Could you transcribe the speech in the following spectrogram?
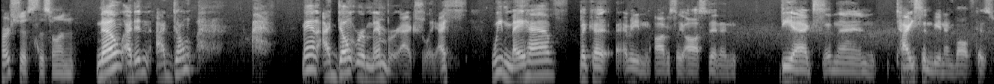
purchased this one. No, I didn't. I don't. Man, I don't remember actually. I th- we may have because I mean, obviously Austin and DX, and then Tyson being involved because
